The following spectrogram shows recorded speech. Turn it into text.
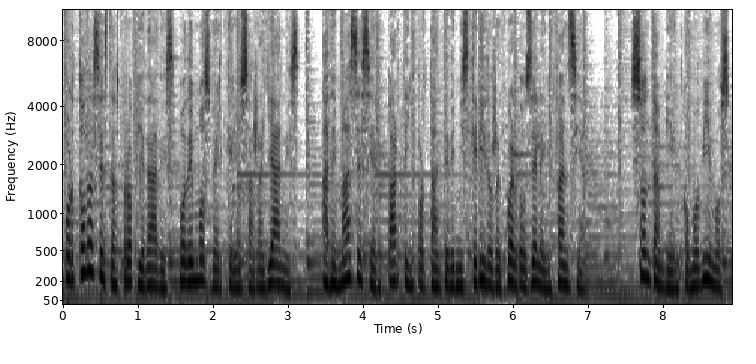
Por todas estas propiedades podemos ver que los arrayanes, además de ser parte importante de mis queridos recuerdos de la infancia, son también, como vimos,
